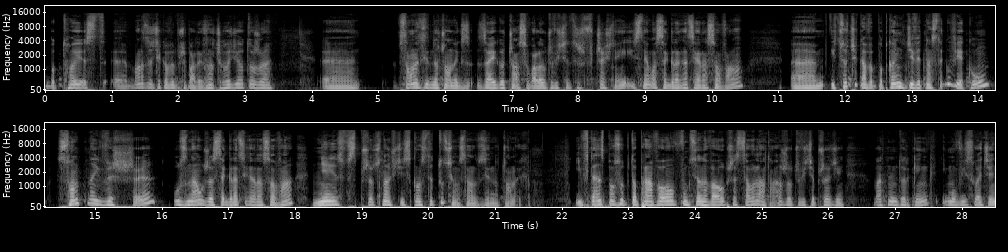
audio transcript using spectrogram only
bo to jest bardzo ciekawy przypadek. Znaczy, chodzi o to, że w Stanach Zjednoczonych za jego czasów, ale oczywiście też wcześniej, istniała segregacja rasowa. I co ciekawe, pod koniec XIX wieku Sąd Najwyższy uznał, że segregacja rasowa nie jest w sprzeczności z Konstytucją Stanów Zjednoczonych. I w ten sposób to prawo funkcjonowało przez całe lata, że oczywiście przychodzi Martin Luther King i mówi, słuchajcie,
